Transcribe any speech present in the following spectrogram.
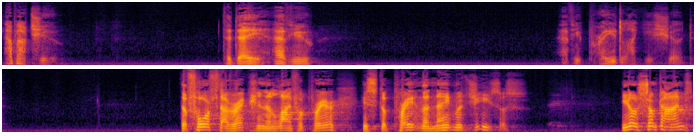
How about you? Today, have you have you prayed like you should? The fourth direction in the life of prayer is to pray in the name of Jesus. You know, sometimes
